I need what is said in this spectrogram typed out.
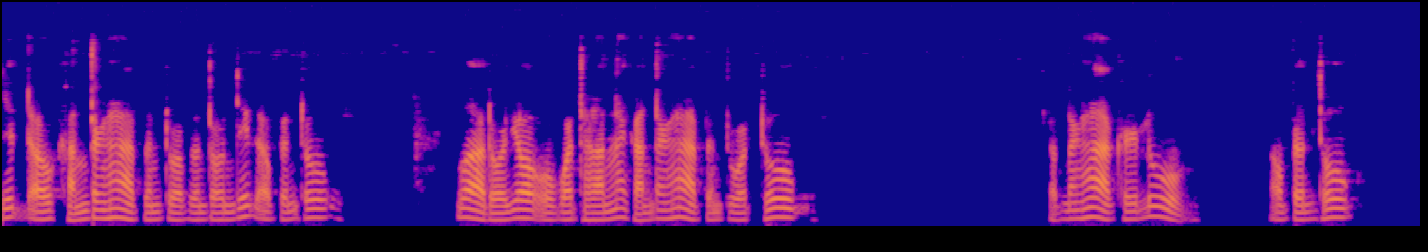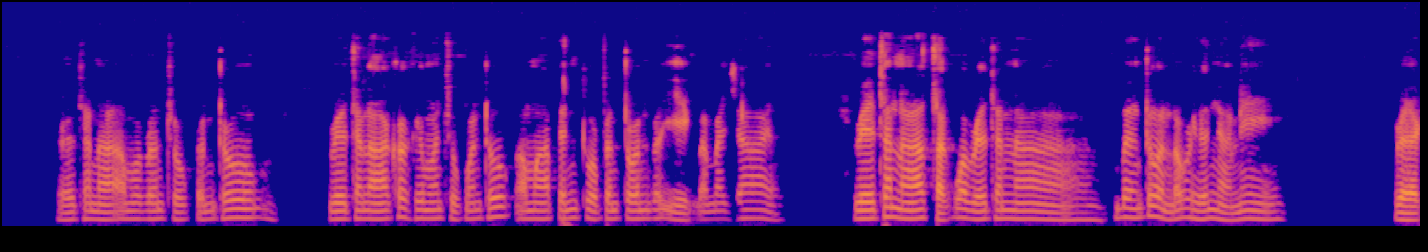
ยึดเอาขันทั้งห้าเป็นตัวเป็นตนยึดเอาเป็นทุกข์ว่าโดยย่ออุปทานนะขันทั้งห้าเป็นตัวทุกข์ ขันทั้งห้าคือรูป เอาเป็นทุกข์เวทนาเอามาเป็นสุขเป็นทุกข์เวทนาก็คือมันสุขมันทุกข์เอามาเป็นตัวเป็นตนไปอีกมันไม่ใช่ เวทนาสักว่าเวทนา เบื้องต้นเราก็เห็นอย่างนี้แหวก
